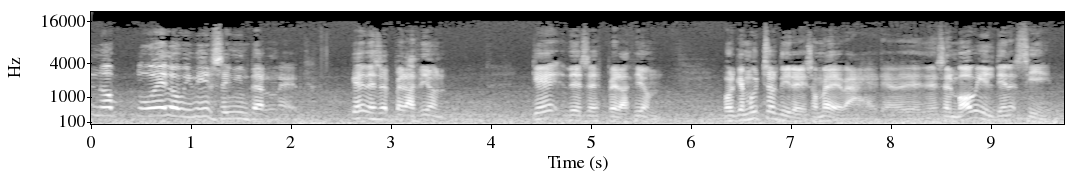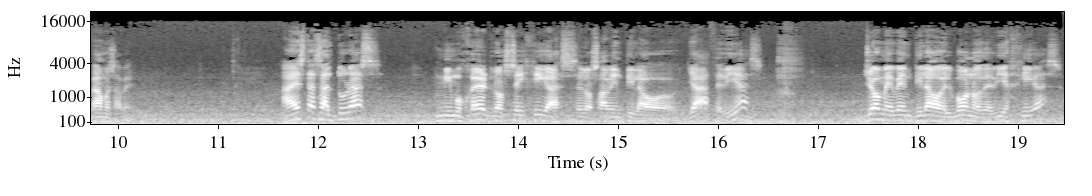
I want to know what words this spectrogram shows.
no puedo vivir sin internet. Qué desesperación. Qué desesperación. Porque muchos diréis, hombre, ¿tienes el móvil? ¿Tienes? Sí, vamos a ver. A estas alturas, mi mujer los 6 gigas se los ha ventilado ya hace días. Yo me he ventilado el bono de 10 gigas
